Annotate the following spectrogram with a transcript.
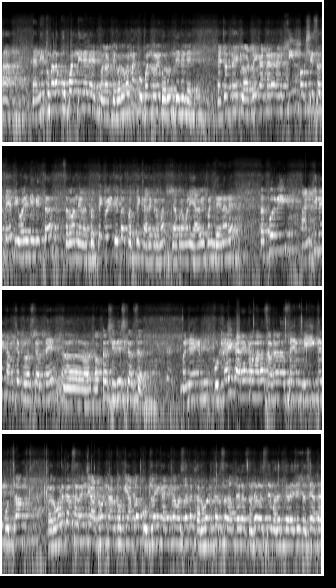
हां त्यांनी तुम्हाला कुपन दिलेले आहेत मला वाटते. बरोबर ना? कुपन तुम्ही भरून दिलेले आहेत. त्याच्यातनं एक लॉटरी काढणार आहे आणि तीन बक्षिसं ते दिवाळीनिमित्त सर्वांना देणार. प्रत्येक वेळी देतात प्रत्येक कार्यक्रमात. त्याप्रमाणे यावेळी पण देणार आहेत. तत्पूर्वी आणखीन एक आमचे पुरस्कर्ते डॉक्टर शिरीषकर सर. म्हणजे कुठल्याही कार्यक्रमाला सढळ असते. मी इथे मुद्दाम खरवडकर सरांची आठवण काढतो की आपला कुठलाही कार्यक्रम असला तर खरवडकर सर आपल्याला सढळ असते मदत करायचे. तसे आता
